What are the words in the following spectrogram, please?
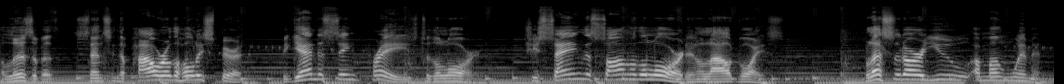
Elizabeth, sensing the power of the Holy Spirit, began to sing praise to the Lord. She sang the song of the Lord in a loud voice. Blessed are you among women,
